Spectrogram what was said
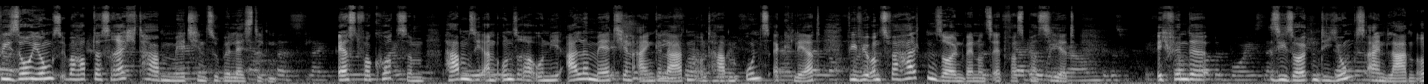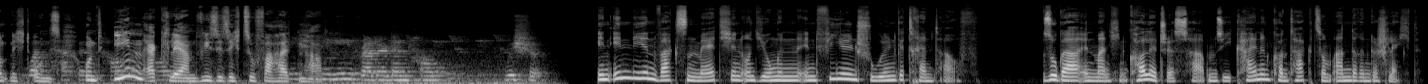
wieso Jungs überhaupt das Recht haben, Mädchen zu belästigen. Erst vor kurzem haben sie an unserer Uni alle Mädchen eingeladen und haben uns erklärt, wie wir uns verhalten sollen, wenn uns etwas passiert. Ich finde, sie sollten die Jungs einladen und nicht uns und ihnen erklären, wie sie sich zu verhalten haben. In Indien wachsen Mädchen und Jungen in vielen Schulen getrennt auf. Sogar in manchen Colleges haben sie keinen Kontakt zum anderen Geschlecht.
